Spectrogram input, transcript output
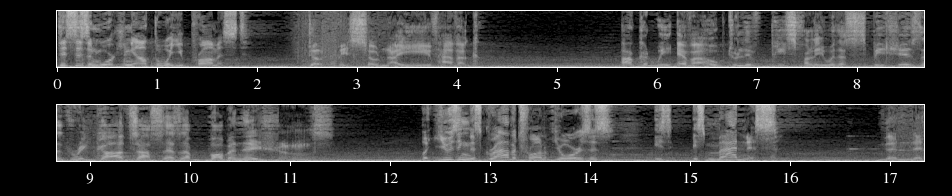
This isn't working out the way you promised. Don't be so naive, Havoc. How can we ever hope to live peacefully with a species that regards us as abominations? But using this gravitron of yours is... is... is madness. Then let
